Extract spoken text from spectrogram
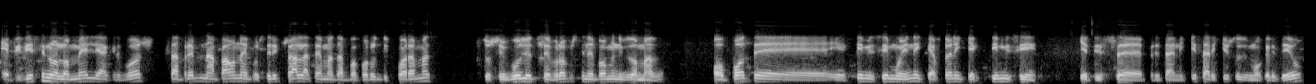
Επειδή στην Ολομέλεια ακριβώς θα πρέπει να πάω να υποστηρίξω άλλα θέματα που αφορούν τη χώρα μας στο Συμβούλιο της Ευρώπης την επόμενη εβδομάδα. Οπότε η εκτίμησή μου είναι και αυτό είναι και εκτίμηση και της ε, Βρυτανικής Αρχής του Δημοκρατίου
